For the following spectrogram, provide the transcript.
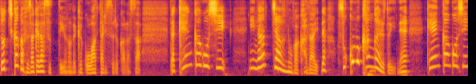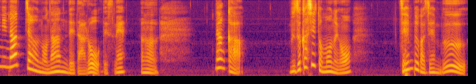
どっちかがふざけ出すっていうので結構終わったりするからさ。だ喧嘩越しになっちゃうのが課題。で、そこも考えるといいね。喧嘩越しになっちゃうのなんでだろうですね。うん。なんか、難しいと思うのよ。全部が全部、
